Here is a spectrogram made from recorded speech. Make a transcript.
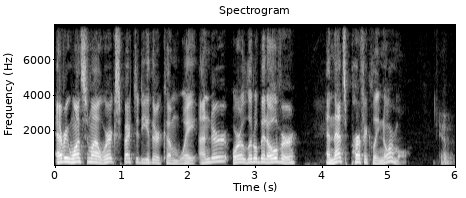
every once in a while we're expected to either come way under or a little bit over and that's perfectly normal. Yep.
